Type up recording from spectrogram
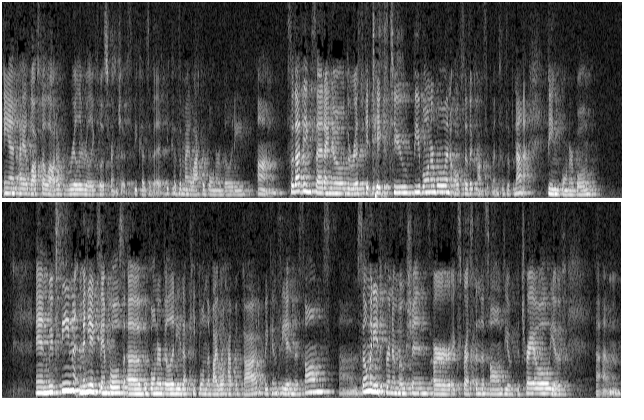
And I had lost a lot of really, really close friendships because of it, because of my lack of vulnerability. Um, so, that being said, I know the risk it takes to be vulnerable and also the consequences of not being vulnerable. And we've seen many examples of the vulnerability that people in the Bible have with God. We can see it in the Psalms. Um, so many different emotions are expressed in the Psalms. You have betrayal, you have um,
